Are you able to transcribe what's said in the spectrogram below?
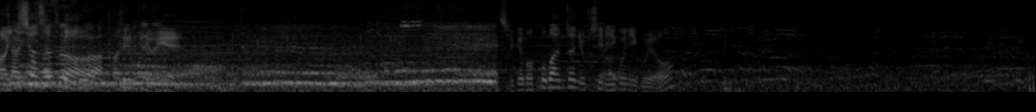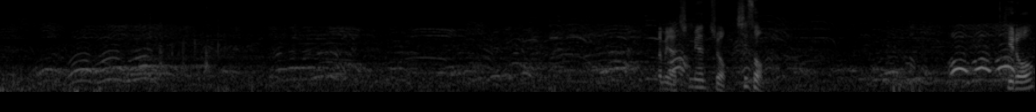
아 자, 이시현 선수가 빠지군요. 예. 지금은 후반전 62분이고요. 갑니다 측면 쪽 시송 뒤로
